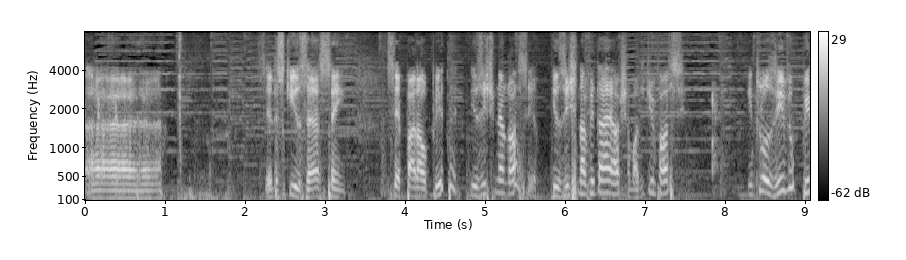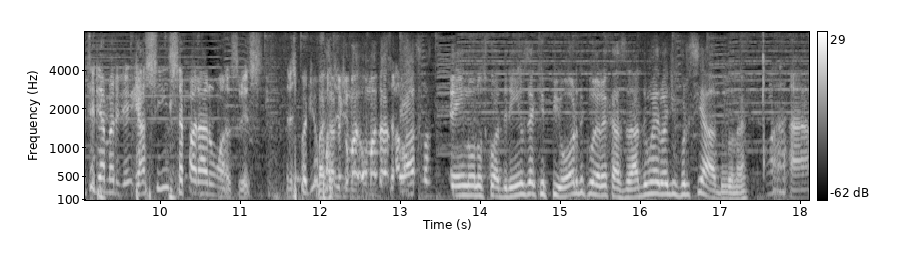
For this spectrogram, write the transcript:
É, se eles quisessem separar o Peter, existe um negócio que existe na vida real, chamado divórcio. Inclusive, o Peter e a Mary Jane já se separaram às vezes. Eles podiam Mas fazer uma, uma das clássicas que tem no- nos quadrinhos é que pior do que um herói casado é um herói divorciado, né? Ah,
